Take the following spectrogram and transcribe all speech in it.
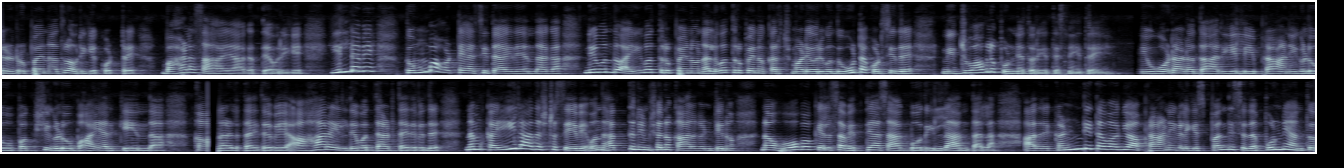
ಎರಡು ರೂಪಾಯಿನಾದರೂ ಅವರಿಗೆ ಕೊಟ್ಟರೆ ಬಹಳ ಸಹಾಯ ಆಗುತ್ತೆ ಅವರಿಗೆ. ಇಲ್ಲವೇ ತುಂಬ ಹೊಟ್ಟೆ ಹಸಿತಾ ಇದೆ ಅಂದಾಗ ನೀವೊಂದು ಐವತ್ತು ರೂಪಾಯಿನೋ ನಲವತ್ತು ರೂಪಾಯಿನೋ ಖರ್ಚು ಮಾಡಿ ಅವರಿಗೊಂದು ಊಟ ಕೊಡಿಸಿದರೆ ನಿಜವಾಗ್ಲೂ ಪುಣ್ಯ ದೊರೆಯುತ್ತೆ ಸ್ನೇಹಿತರೆ. ನೀವು ಓಡಾಡೋ ದಾರಿಯಲ್ಲಿ ಪ್ರಾಣಿಗಳು, ಪಕ್ಷಿಗಳು ಬಾಯಾರಿಕೆಯಿಂದ ಕಾ ನರಳ್ತಾ ಇದ್ದಾವೆ, ಆಹಾರ ಇಲ್ಲದೆ ಒದ್ದಾಡ್ತಾ ಇದ್ದಾವೆ ಅಂದರೆ ನಮ್ಮ ಕೈಲಾದಷ್ಟು ಸೇವೆ. ಒಂದು ಹತ್ತು ನಿಮಿಷನೋ ಕಾಲು ಗಂಟೆನೋ ನಾವು ಹೋಗೋ ಕೆಲಸ ವ್ಯತ್ಯಾಸ ಆಗ್ಬೋದು, ಇಲ್ಲ ಅಂತಲ್ಲ. ಆದರೆ ಖಂಡಿತವಾಗಿಯೂ ಆ ಪ್ರಾಣಿಗಳಿಗೆ ಸ್ಪಂದಿಸಿದ ಪುಣ್ಯ ಅಂತೂ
